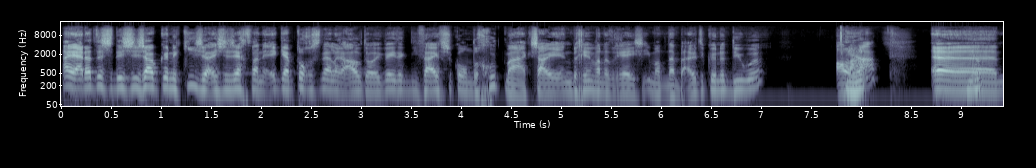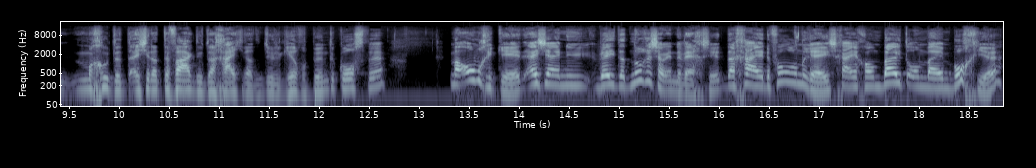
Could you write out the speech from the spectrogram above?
Nou ja, dat is, dus je zou kunnen kiezen als je zegt van ik heb toch een snellere auto. Ik weet dat ik die vijf seconden goed maak. Zou je in het begin van het race iemand naar buiten kunnen duwen? Allah. Ja. Eh, Maar goed, dat, als je dat te vaak doet, dan gaat je dat natuurlijk heel veel punten kosten. Maar omgekeerd, als jij nu weet dat Norris zo in de weg zit, dan ga je de volgende race ga je gewoon buitenom bij een bochtje.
